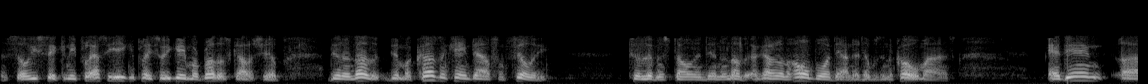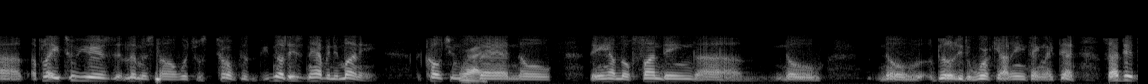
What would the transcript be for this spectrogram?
And so he said, can he play? I said, yeah, he can play. So he gave my brother a scholarship. Then another, then my cousin came down from Philly to Livingstone, and then another, I got another homeboy down there that was in the coal mines. And then uh, I played two years at Livingstone, which was tough because you know they didn't have any money. The coaching was right. bad. No, they didn't have no funding. Uh, no, no ability to work out anything like that. So I did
